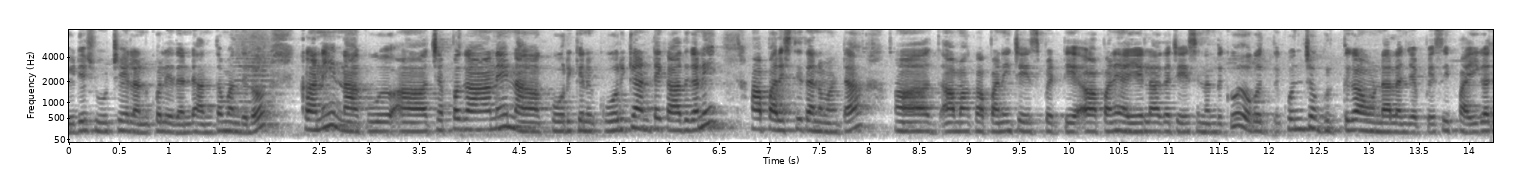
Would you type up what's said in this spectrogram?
వీడియో షూట్ చేయాలనుకోలేదండి అంతమందిలో. కానీ నాకు చెప్పగానే నా కోరికను కోరిక అంటే కాదు కానీ ఆ పరిస్థితి అనమాట మాకు ఆ పని చేసి పెట్టి ఆ పని అయ్యేలాగా చేసినందుకు ఒక కొంచెం గుర్తుగా ఉండాలని చెప్పేసి పైగా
